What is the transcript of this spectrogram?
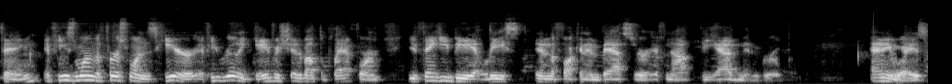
thing. If he's one of the first ones here, if he really gave a shit about the platform, you'd think he'd be at least in the fucking ambassador, if not the admin group. Anyways,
